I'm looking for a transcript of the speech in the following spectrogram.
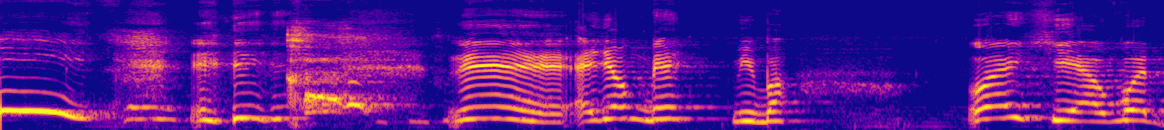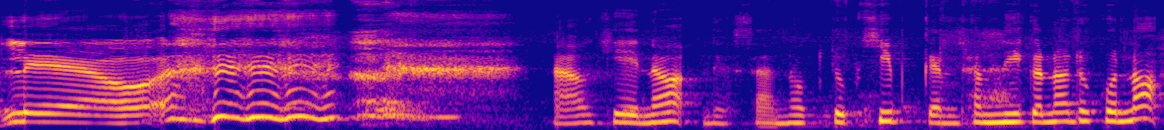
นี่ไอ้ยงเด้มีบ่โอ้ยเขียวหมดแล้วโอเคเนาะเดี๋ยวสาวนกจบคลิปกันทำนี้กันเนาะทุกคนเนาะ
